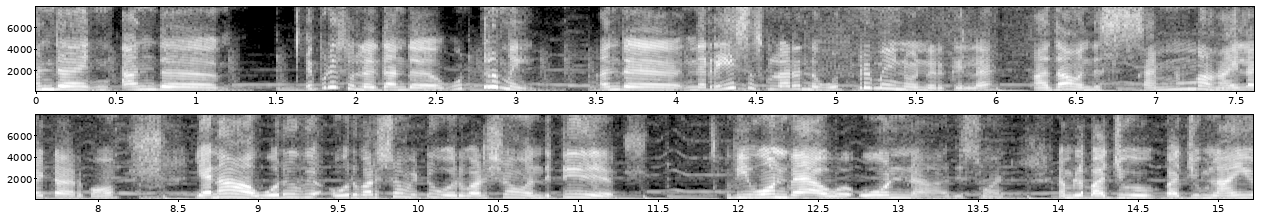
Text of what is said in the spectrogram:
அந்த அந்த எப்படி சொல்றது? அந்த ஒற்றுமை. அந்த இந்த ரேசஸ்குள்ளார இந்த ஒற்றுமைன்னு ஒண்ணு இருக்குல்ல அதான் வந்து செம்ம ஹைலைட்டா இருக்கும். ஏன்னா ஒரு ஒரு வருஷம் விட்டு ஒரு வருஷம் வந்துட்டு we own way own this one நம்மள பஜு பஜு மலாயு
